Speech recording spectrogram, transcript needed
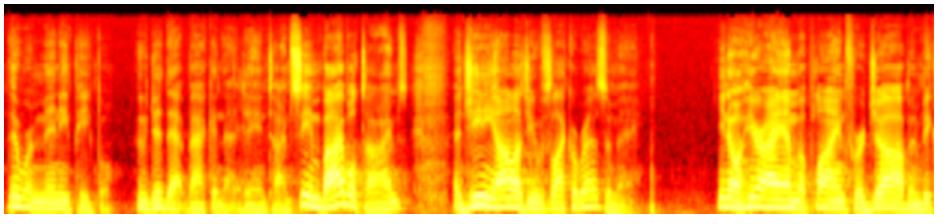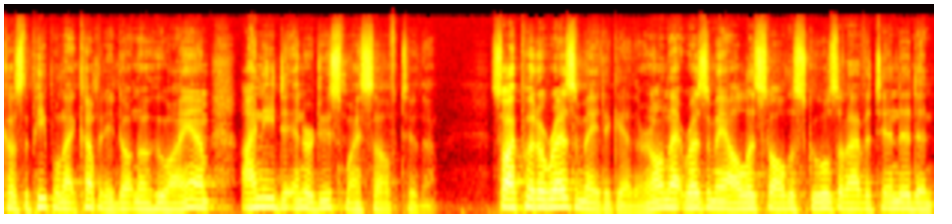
There were many people who did that back in that day and time. See, in Bible times, a genealogy was like a resume. You know, here I am applying for a job, and because the people in that company don't know who I am, I need to introduce myself to them. So I put a resume together. And on that resume, I'll list all the schools that I've attended, and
